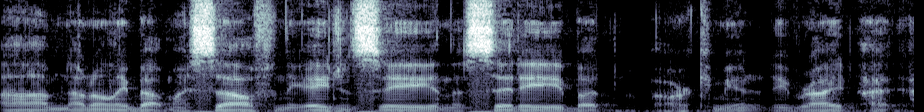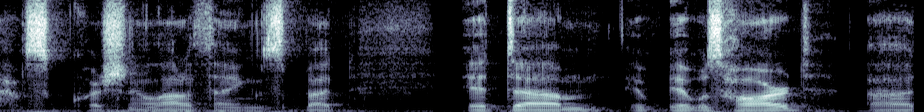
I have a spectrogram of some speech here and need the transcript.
um, not only about myself and the agency and the city, but our community. Right? I, I was questioning a lot of things, but it um, it, it was hard. Uh,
